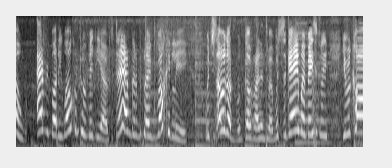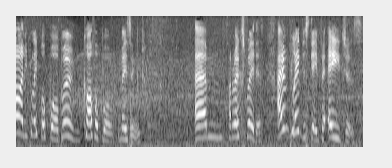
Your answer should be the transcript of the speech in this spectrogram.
Hello, everybody. Welcome to a video. Today I'm going to be playing Rocket League, which is oh my god, we're going right into it. Which is a game where basically you're a car and you play football. Boom, car football. Amazing. Um, how do I explain it? I haven't played this game for ages.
